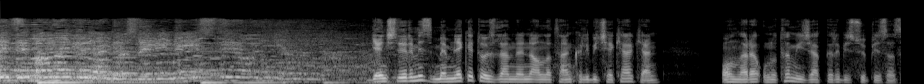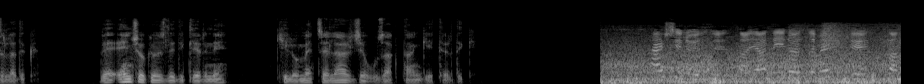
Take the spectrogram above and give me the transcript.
muhabbeti bana gülen gözlerini istiyorum Gençlerimiz memleket özlemlerini anlatan klibi çekerken onlara unutamayacakları bir sürpriz hazırladık. Ve en çok özlediklerini kilometrelerce uzaktan getirdik. Her şeyini özlüyor insan. Yani neyini özlemez ki insan?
